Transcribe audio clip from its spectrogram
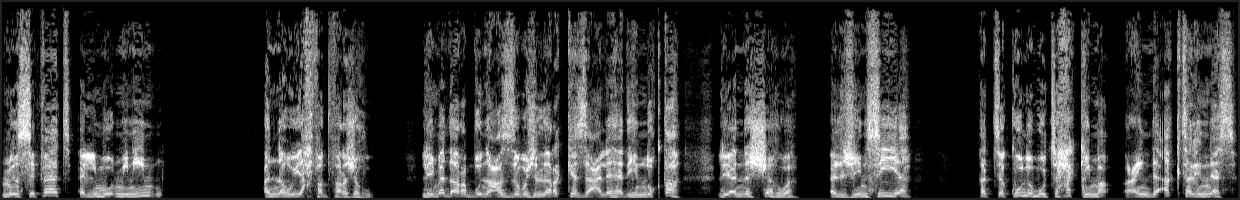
من صفات المؤمنين أنه يحفظ فرجه. لماذا ربنا عز وجل ركز على هذه النقطة؟ لأن الشهوة الجنسية قد تكون متحكمة عند أكثر الناس.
